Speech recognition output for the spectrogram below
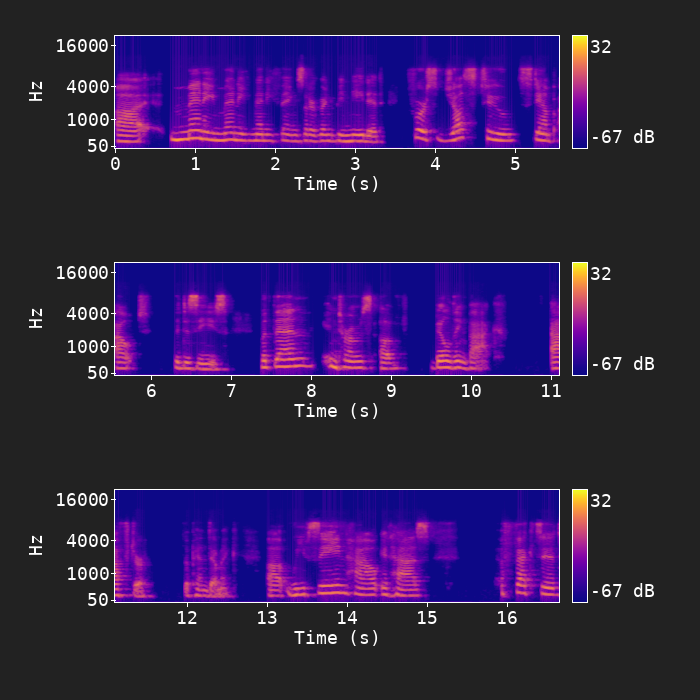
uh, many, many, many things that are going to be needed. First, just to stamp out the disease, but then in terms of building back after the pandemic. Uh, we've seen how it has affected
